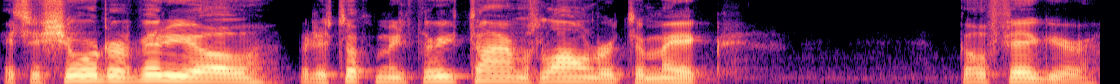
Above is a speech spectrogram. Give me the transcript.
It's a shorter video, but it took me three times longer to make. Go figure.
